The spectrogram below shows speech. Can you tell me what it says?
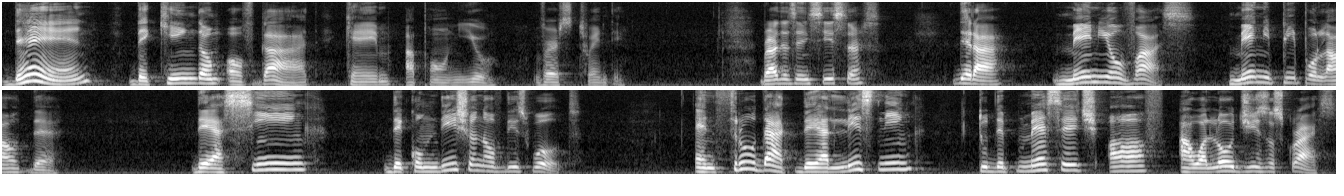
then the kingdom of God came upon you. Verse 20. Brothers and sisters, there are many of us, many people out there, they are seeing the condition of this world. And through that, they are listening to the message of our Lord Jesus Christ,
